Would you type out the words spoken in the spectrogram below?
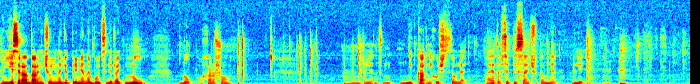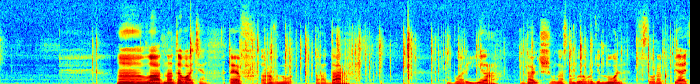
Если радар ничего не найдет, переменная будет содержать null. Ну, хорошо. Блин, никак не хочет вставлять. А это все писать, что-то мне лень. А, ладно, давайте. F равно радар барьер. Дальше у нас там было вроде 0,45.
